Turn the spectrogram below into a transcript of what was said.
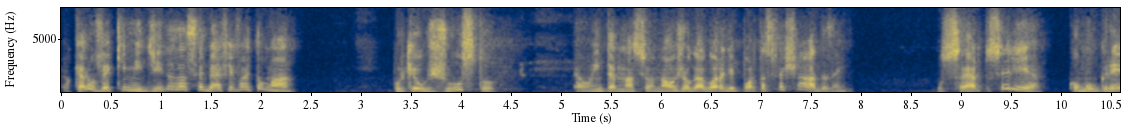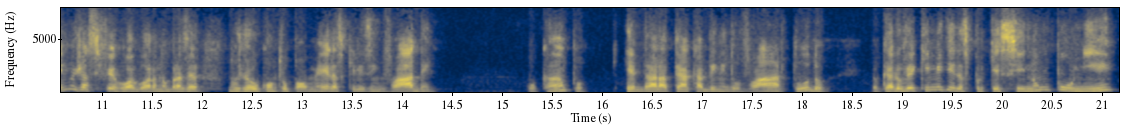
Eu quero ver que medidas a CBF vai tomar. Porque o justo é o Internacional jogar agora de portas fechadas, hein? O certo seria, como o Grêmio já se ferrou agora no Brasil, no jogo contra o Palmeiras, que eles invadem o campo, quebrar até a cabine do VAR, tudo. Eu quero ver que medidas, porque se não punir,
